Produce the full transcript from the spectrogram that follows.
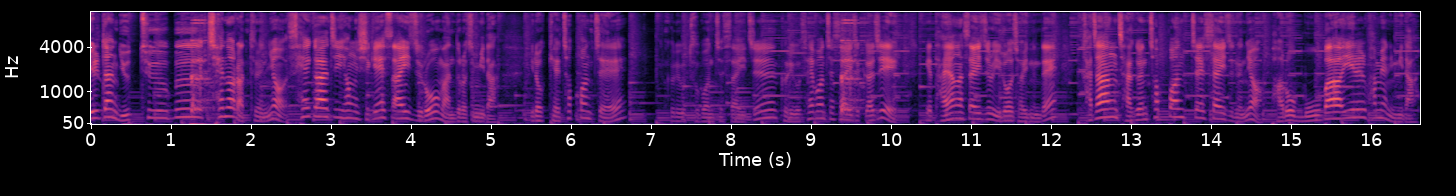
일단 유튜브 채널 아트는요 세 가지 형식의 사이즈로 만들어집니다. 이렇게 첫 번째 그리고 두 번째 사이즈 그리고 세 번째 사이즈까지 다양한 사이즈로 이루어져 있는데 가장 작은 첫 번째 사이즈는요 바로 모바일 화면입니다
